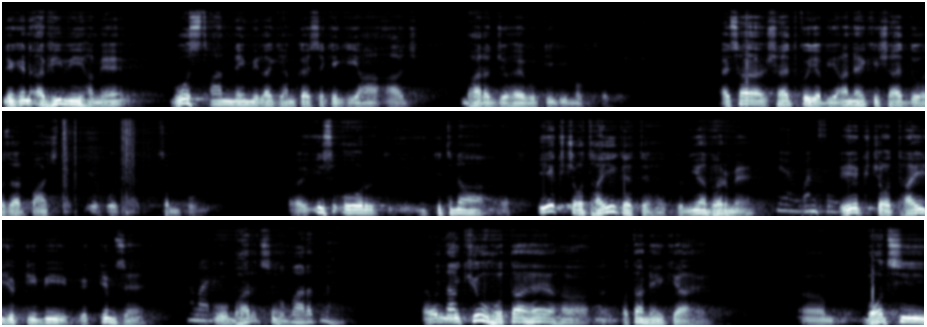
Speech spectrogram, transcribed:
लेकिन अभी भी हमें वो स्थान नहीं मिला कि हम कह सकें कि हाँ आज भारत जो है, वो टीबी मुक्त हो गया। ऐसा शायद कोई अभियान है कि शायद 2005 तक ये हो जाए। संपूर्ण इस ओर कितना एक चौथाई कहते हैं दुनिया भर में। Yeah, एक चौथाई जो टीबी विक्टिम्स हैं वो भारत से वो भारत में है। और ये क्यों होता है हाँ पता नहीं क्या है। बहुत सी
